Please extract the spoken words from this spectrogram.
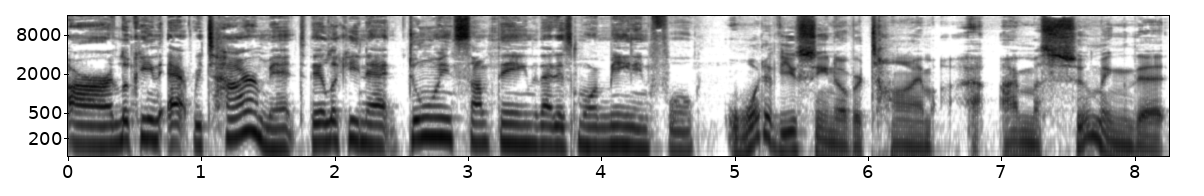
are looking at retirement, they're looking at doing something that is more meaningful. What have you seen over time? I'm assuming that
